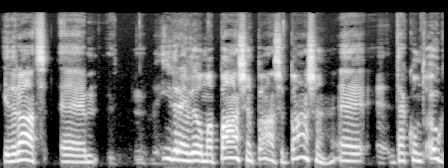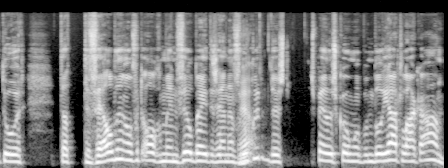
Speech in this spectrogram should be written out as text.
inderdaad iedereen wil maar pasen, pasen, pasen. Eh, daar komt ook door dat de velden over het algemeen veel beter zijn dan vroeger. Dus spelers komen op een biljartlaken aan.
